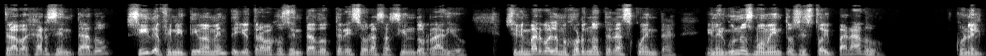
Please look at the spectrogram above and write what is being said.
trabajar sentado? Sí, definitivamente. Yo trabajo sentado tres horas haciendo radio. Sin embargo, a lo mejor no te das cuenta. En algunos momentos estoy parado con el,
